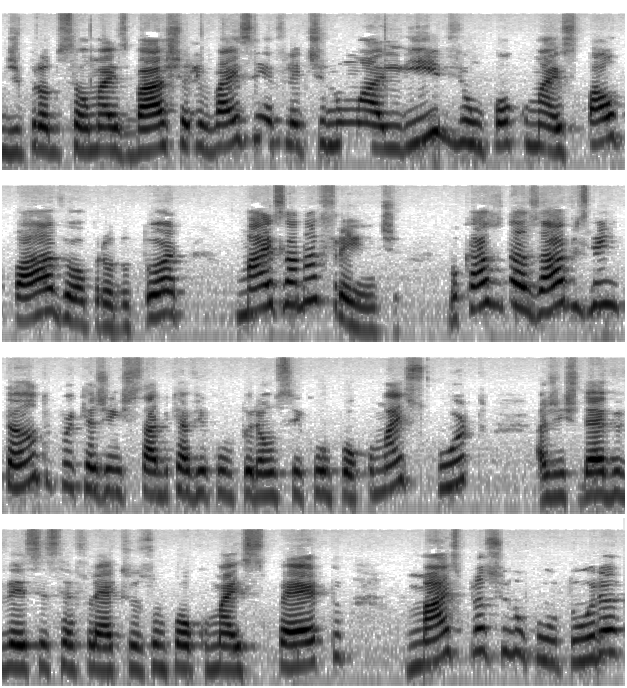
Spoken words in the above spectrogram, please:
de produção mais baixo ele vai se refletir num alívio um pouco mais palpável ao produtor mais lá na frente. No caso das aves, nem tanto, porque a gente sabe que a avicultura é um ciclo um pouco mais curto, a gente deve ver esses reflexos um pouco mais perto, mas para a suinocultura,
